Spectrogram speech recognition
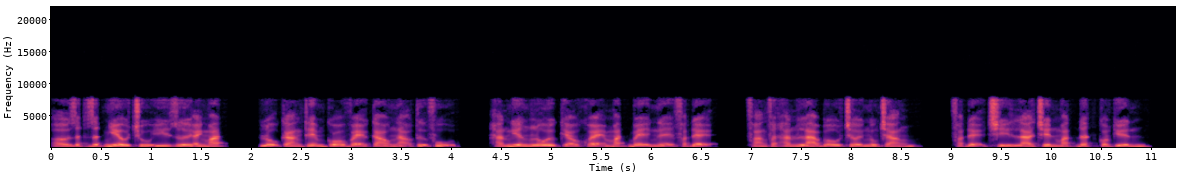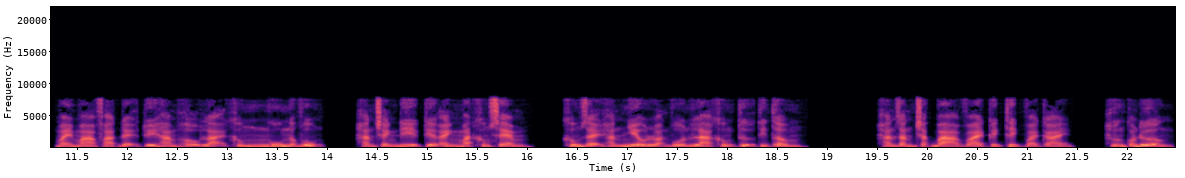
Ở rất rất nhiều chú ý dưới ánh mắt, lộ càng thêm có vẻ cao ngạo tự phụ, hắn nghiêng lôi kéo khỏe mắt bệ nghệ phật đệ, phảng phất hắn là bầu trời ngông trắng, phạt đệ chỉ là trên mặt đất con kiến, may mà phạt đệ tuy hàm hậu lại không ngu ngốc vụng, hắn tránh đi kia ánh mắt không xem, không dạy hắn nhiễu loạn vốn là không tự tin tâm. Hắn răn chắc bả vai kích thích vài cái, hướng con đường,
